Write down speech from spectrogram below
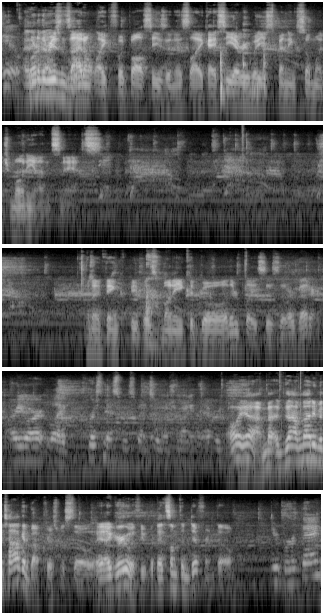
They're called. I do. One of the that's reasons I don't like football season is like I see everybody spending so much money on snacks. And I think people's money could go other places that are better. Are you are like Christmas? We spend so much money on everything. Oh yeah, I'm not. I'm not even talking about Christmas though. I agree with you, but that's something different though. Your birthday?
